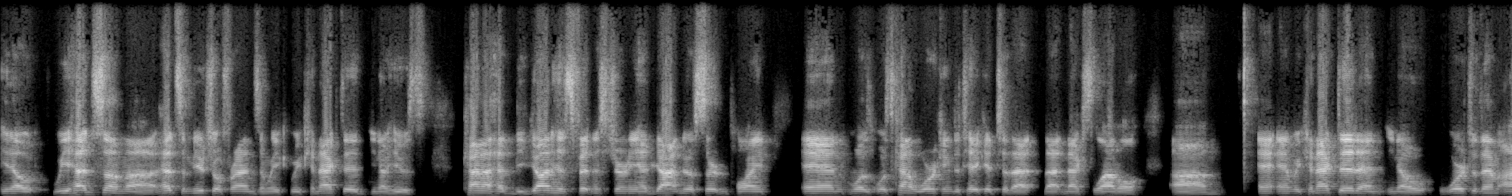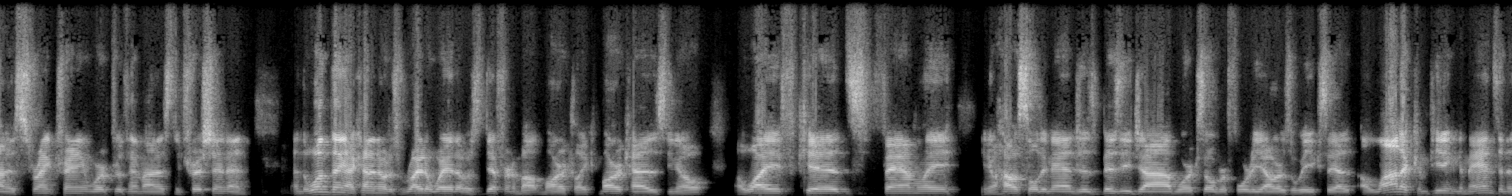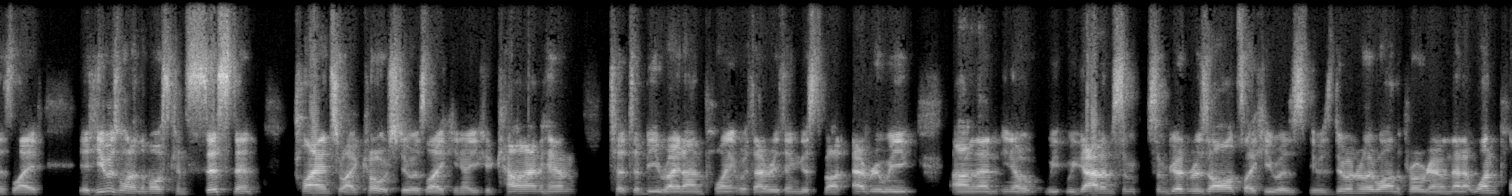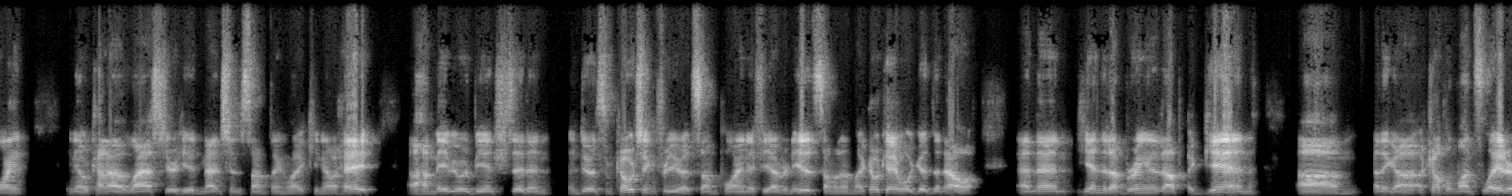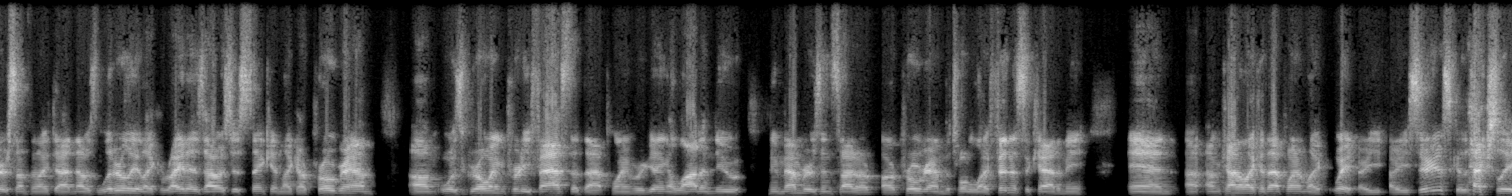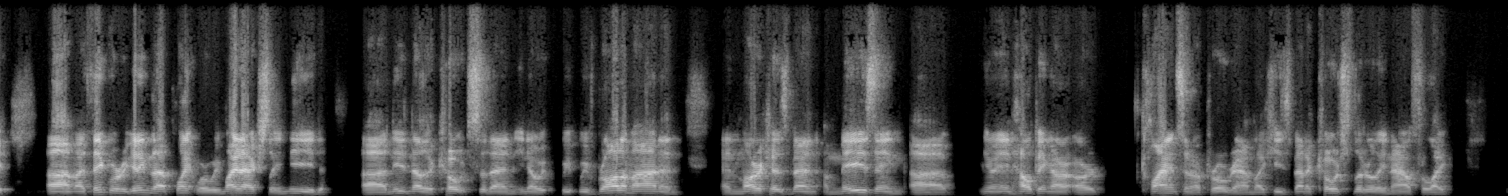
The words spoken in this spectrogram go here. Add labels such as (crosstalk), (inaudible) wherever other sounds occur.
you know, we had some uh, had some mutual friends, and we we connected. You know, he was kind of had begun his fitness journey, had gotten to a certain point, and was was kind of working to take it to that that next level. Um, and, and, we connected, and you know, worked with him on his strength training, worked with him on his nutrition, and and the one thing I kind of noticed right away that was different about Mark, like Mark has you know a wife, kids, family you know, household he manages, busy job, works over 40 hours a week. So he had a lot of competing demands in his life. Yet he was one of the most consistent clients who I coached. It was like, you know, you could count on him to, to be right on point with everything just about every week. Um, and then, you know, we, we got him some, some good results. Like he was, he was doing really well in the program. And then at one point, you know, kind of last year, he had mentioned something like, you know, Hey, uh, maybe would be interested in, in doing some coaching for you at some point if you ever needed someone. I'm like, okay, well, good to know. And then he ended up bringing it up again. Um, I think a, a, couple months later or something like that. And that was literally like right as I was just thinking, like our program um, was growing pretty fast at that point. We are getting a lot of new new members inside our, our program, the Total Life Fitness Academy. And I, am kind of like at that point, I'm like, wait, are you are you serious? Because (laughs) actually, um, I think we're getting to that point where we might actually need uh, need another coach. So then, you know, we, we've brought him on and, and Mark has been amazing, uh, you know, in helping our, our clients in our program. Like he's been a coach literally now for like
